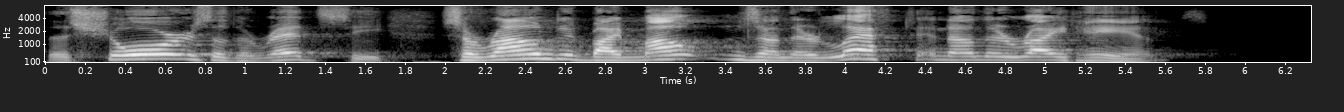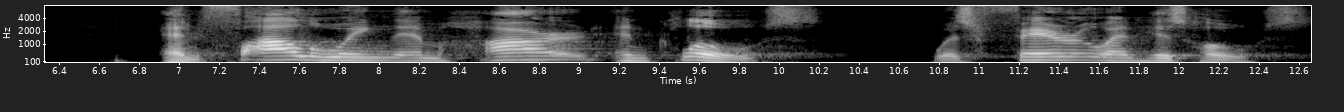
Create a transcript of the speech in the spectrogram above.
the shores of the Red Sea, surrounded by mountains on their left and on their right hands, and following them hard and close was Pharaoh and his hosts.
